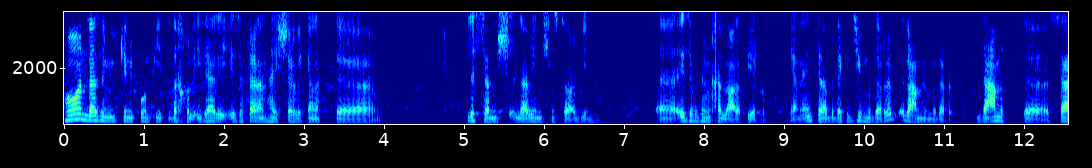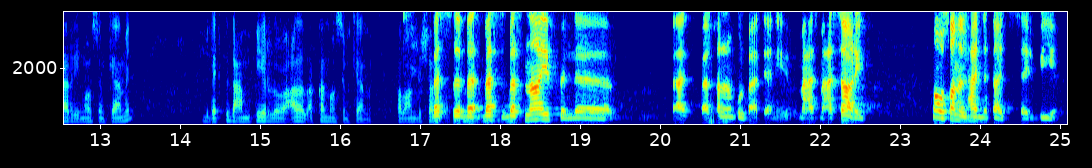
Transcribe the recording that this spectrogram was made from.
هون لازم يمكن يكون في تدخل إداري إذا فعلا هاي الشغلة كانت آه، لسه مش اللاعبين مش مستوعبينها. آه، إذا بدهم يخلوا على بيرلو. يعني أنت بدك تجيب مدرب ادعم المدرب. دعمت آه، ساري موسم كامل. بدك تدعم بيرلو على الأقل موسم كامل. طبعا بشرط بس بس بس نايف بعد بعد خلينا نقول بعد يعني مع مع ساري ما وصلنا لهاي النتائج السلبية.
